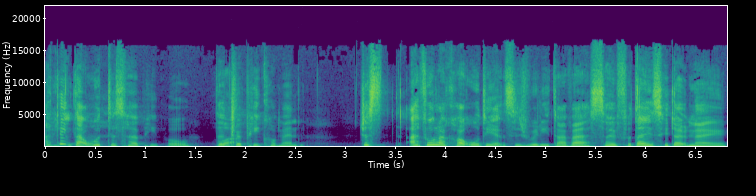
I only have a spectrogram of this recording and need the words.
I think that would deter people. The What? drippy comment. Just, I feel like our audience is really diverse. So for those who don't know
